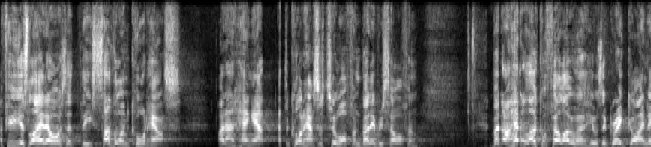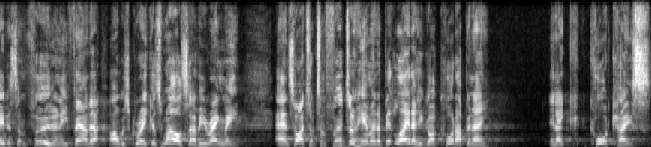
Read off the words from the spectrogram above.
A few years later, I was at the Sutherland Courthouse. I don't hang out at the courthouses too often, but every so often. But I had a local fellow, uh, he was a Greek guy, needed some food, and he found out I was Greek as well, so he rang me. And so I took some food to him, and a bit later he got caught up in a, in a court case.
